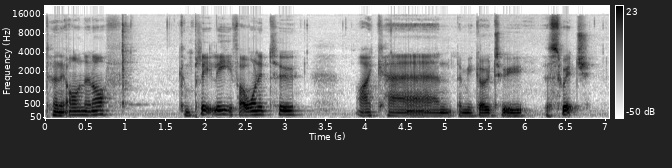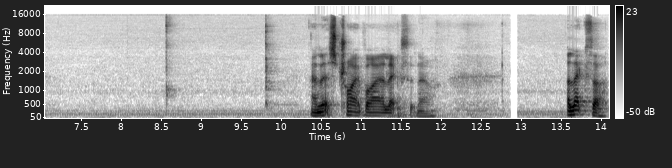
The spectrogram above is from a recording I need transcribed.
turn it on and off completely if I wanted to. I can, let me go to the switch And let's try it via Alexa now. Alexa,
